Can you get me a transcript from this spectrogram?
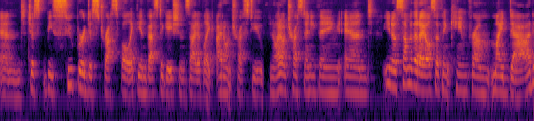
and just be super distrustful, like the investigation side of like, I don't trust you. You know, I don't trust anything. And you know, some of that I also think came from my dad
